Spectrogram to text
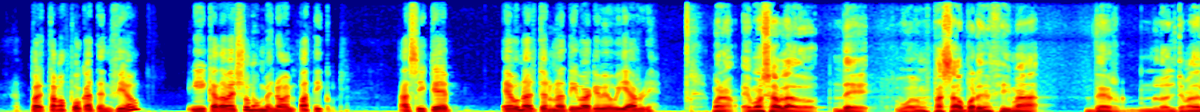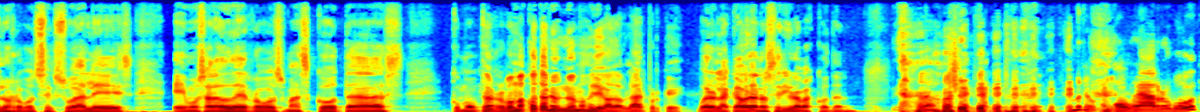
prestamos poca atención y cada vez somos menos empáticos. Así que es una alternativa que veo viable. Bueno, hemos hablado de, o hemos pasado por encima del tema de los robots sexuales, hemos hablado de robots mascotas. ¿Cómo? No, robots mascotas no, hemos llegado a hablar porque... Bueno, la cabra no sería una mascota, ¿no? Ah, bueno, ahora robot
